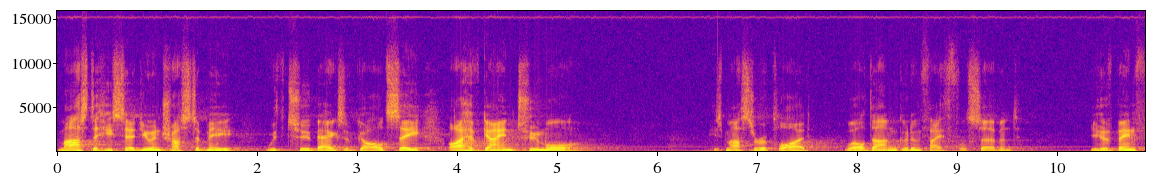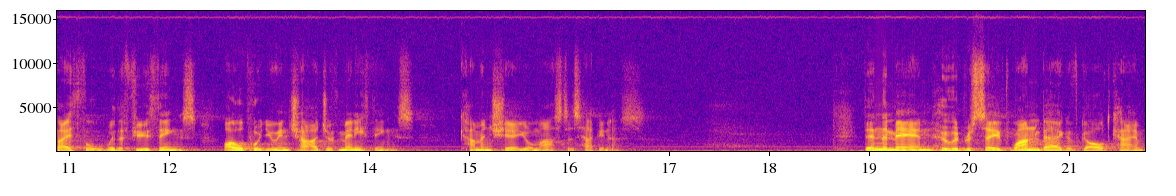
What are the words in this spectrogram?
Master, he said, you entrusted me with two bags of gold. See, I have gained two more. His master replied, Well done, good and faithful servant. You have been faithful with a few things. I will put you in charge of many things. Come and share your master's happiness. Then the man who had received one bag of gold came.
